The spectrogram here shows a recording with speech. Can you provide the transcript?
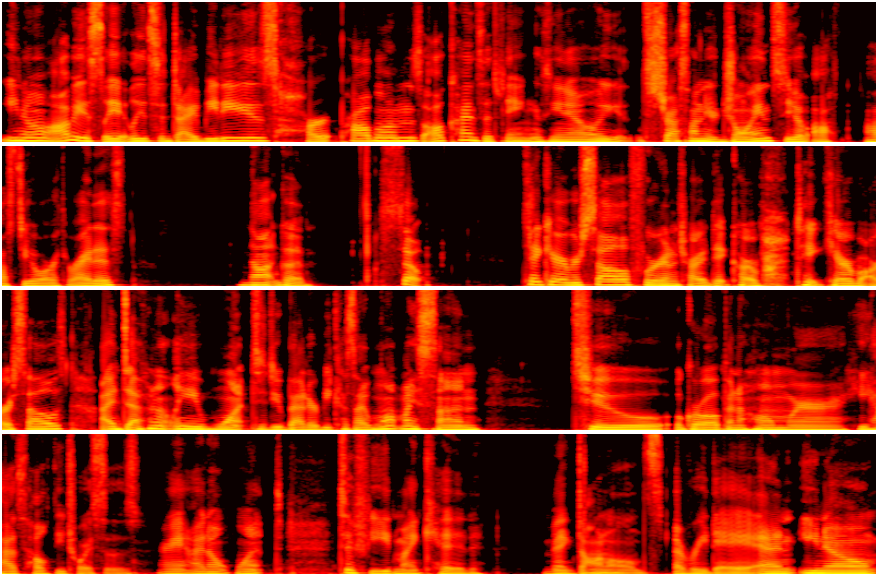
you know, obviously it leads to diabetes, heart problems, all kinds of things. You know, stress on your joints, you have osteoarthritis. Not good. So take care of yourself. We're going to try to take care of, take care of ourselves. I definitely want to do better because I want my son to grow up in a home where he has healthy choices, right? I don't want to feed my kid McDonald's every day. And, you know,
